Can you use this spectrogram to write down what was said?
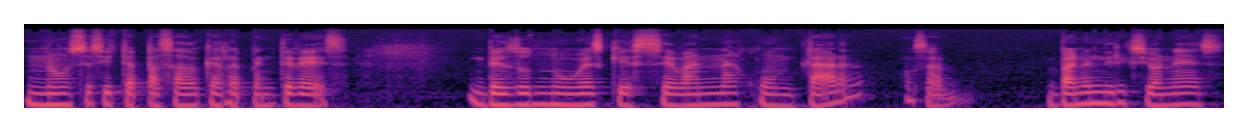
no sé si te ha pasado que de repente ves, ves dos nubes que se van a juntar, o sea, van en direcciones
